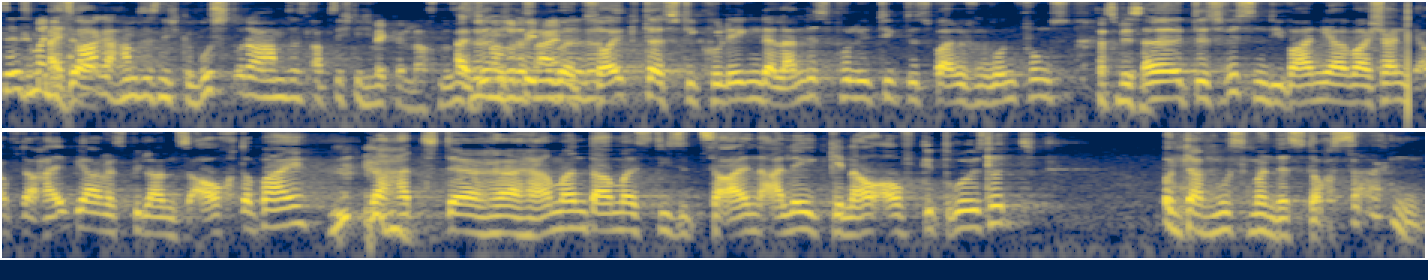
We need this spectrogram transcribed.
das ist immer die also, Frage, haben Sie es nicht gewusst oder haben Sie es absichtlich weggelassen? Das also ich bin eine, überzeugt, dass die Kollegen der Landespolitik des Bayerischen Rundfunks das wissen. Äh, das wissen. Die waren ja wahrscheinlich auf der Halbjahresbilanz auch dabei. da hat der Herr Herrmann damals diese Zahlen alle genau aufgedröselt. Und da muss man das doch sagen.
